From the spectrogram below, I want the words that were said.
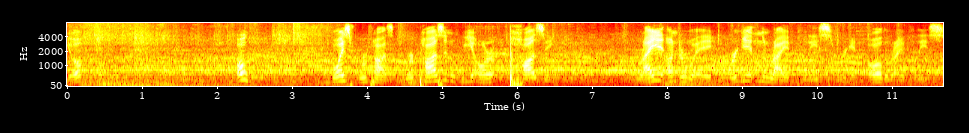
Yup. Oh! Boys, we're pausing. We're pausing. We are pausing. Riot underway. We're getting the riot police. We're getting all the riot police.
